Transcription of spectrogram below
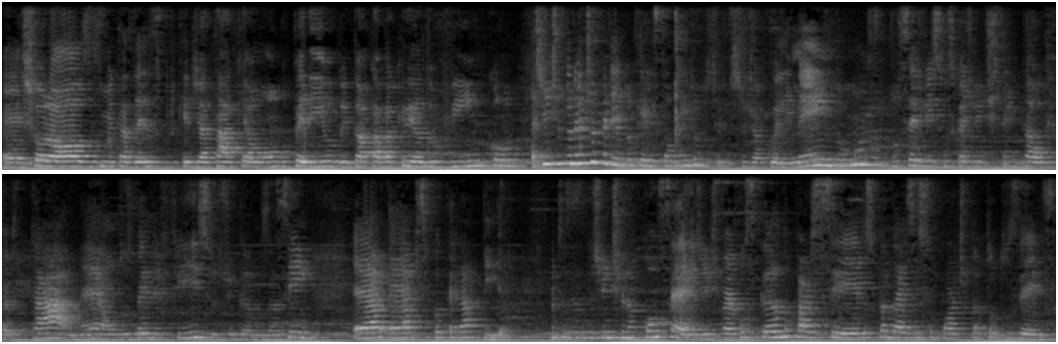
é, chorosos muitas vezes, porque já tá aqui um longo período, então acaba criando vínculo. A gente, durante o período que eles estão dentro do serviço de acolhimento, um dos, dos serviços que a gente tenta ofertar, né, um dos benefícios, digamos assim, é a, é a psicoterapia. Muitas vezes a gente não consegue, a gente vai buscando parceiros para dar esse suporte para todos eles.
